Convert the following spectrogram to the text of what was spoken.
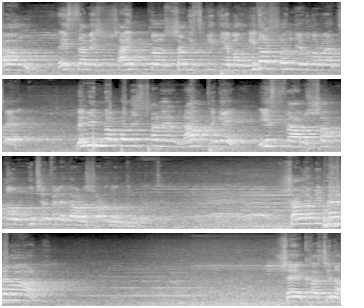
এবং ইসলামিক সাহিত্য, সংস্কৃতি এবং নিদর্শন যেগুলো রয়েছে, বিভিন্ন প্রতিষ্ঠানের নাম থেকে ইসলাম শব্দ মুছে ফেলে দেওয়ার ষড়যন্ত্র করেছে। সংগ্রামী ভাইয়ের আমার, শেখ হাসিনা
